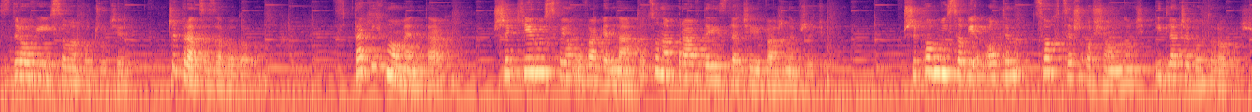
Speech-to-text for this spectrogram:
zdrowie i samopoczucie, czy pracę zawodową? W takich momentach przekieruj swoją uwagę na to, co naprawdę jest dla Ciebie ważne w życiu. Przypomnij sobie o tym, co chcesz osiągnąć i dlaczego to robisz.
